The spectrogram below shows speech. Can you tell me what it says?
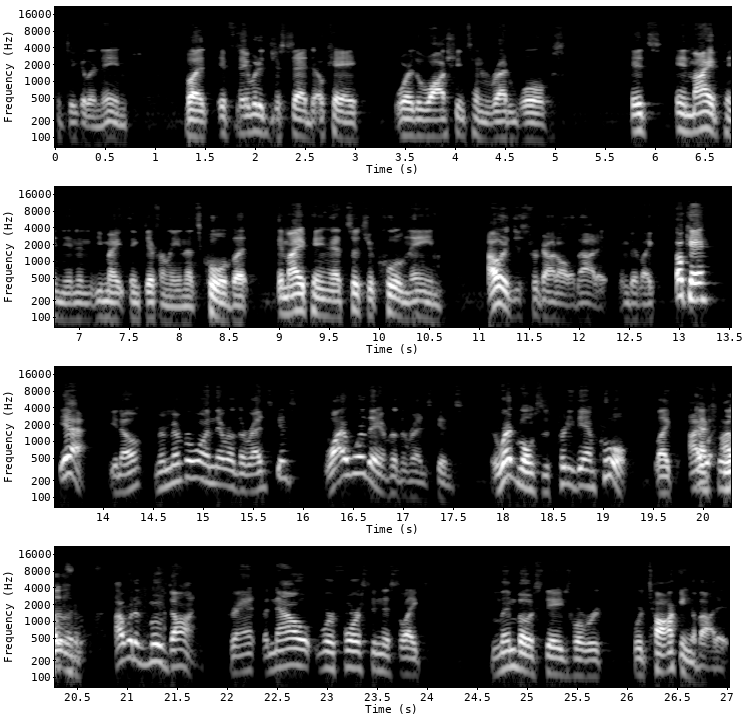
particular name, but if they would have just said, okay, we're the Washington Red Wolves, it's in my opinion, and you might think differently, and that's cool, but in my opinion, that's such a cool name. I would have just forgot all about it and been like, okay, yeah, you know, remember when they were the Redskins? Why were they ever the Redskins? The Red Wolves is pretty damn cool. Like I, I, I would have moved on. Grant, but now we're forced in this like limbo stage where we're we're talking about it.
